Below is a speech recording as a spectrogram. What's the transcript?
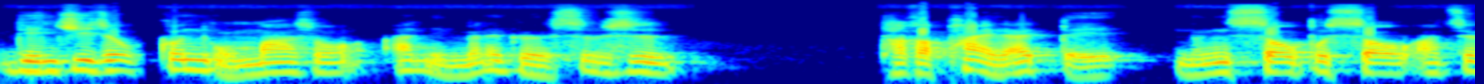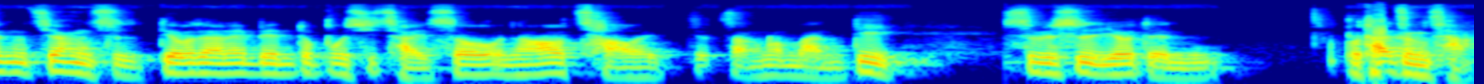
邻居就跟我妈说：“啊，你们那个是不是？”他个派来得能收不收啊？这个这样子丢在那边都不去采收，然后草长了满地，是不是有点不太正常？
